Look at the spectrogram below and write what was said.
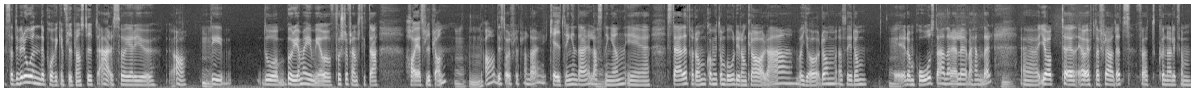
så att det beroende på vilken flygplanstyp det är så är det ju, ja, det, då börjar man ju med att först och främst titta, har jag ett flygplan? Ja, det står ett flygplan där. Cateringen där, lastningen. Är städet, har de kommit ombord? Är de klara? Vad gör de? Alltså är de, är de på och städar eller vad händer? Eh, jag, jag öppnar flödet för att kunna liksom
